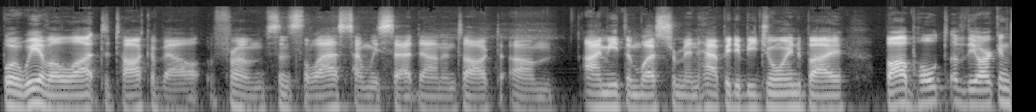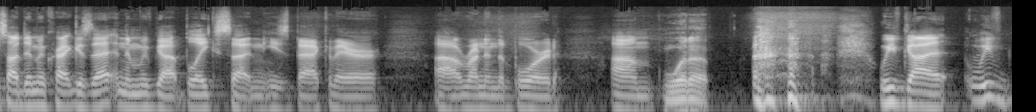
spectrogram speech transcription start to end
boy, we have a lot to talk about from since the last time we sat down and talked. Um, I'm Ethan Westerman, happy to be joined by Bob Holt of the Arkansas Democrat Gazette, and then we've got Blake Sutton. He's back there uh, running the board. Um, What up? we've got we've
